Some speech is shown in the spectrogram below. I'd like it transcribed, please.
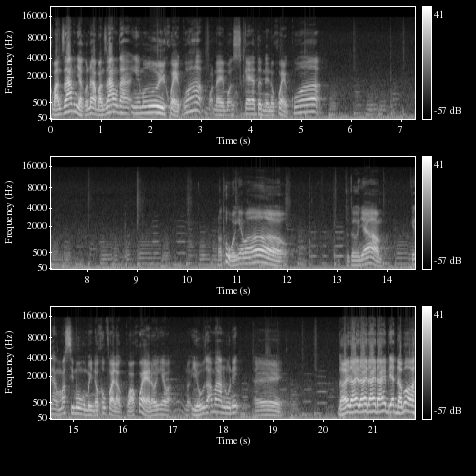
Có bán giáp nhỉ? Có nào bán giáp không ta? Anh em ơi, khỏe quá. Bọn này, bọn skeleton này nó khỏe quá. Nó thủ anh em ơi. Từ từ nhá. Cái thằng Maximum của mình nó không phải là quá khỏe đâu anh em ạ. Nó yếu dã man luôn ý. Ê. Đấy đấy đấy đấy đấy Bị ăn đấm rồi.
